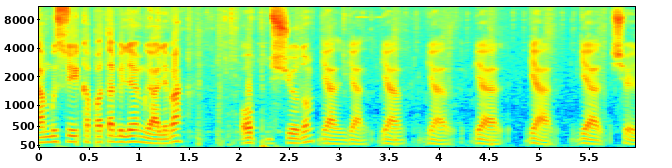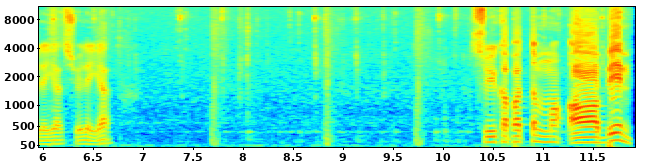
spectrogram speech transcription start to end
ben bu suyu kapatabilirim galiba. Hop düşüyordum. Gel gel gel gel gel gel gel şöyle gel şöyle gel. Suyu kapattım mı? Abim.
